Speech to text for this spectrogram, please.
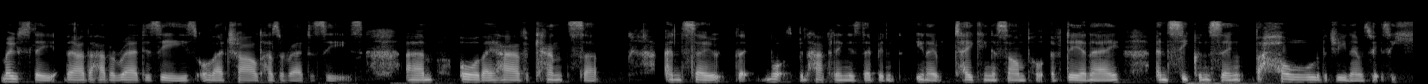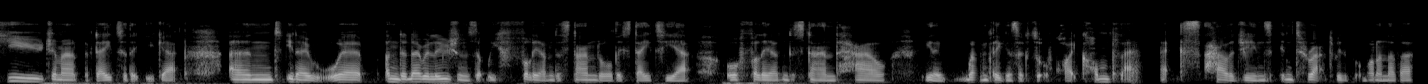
mostly they either have a rare disease or their child has a rare disease, um, or they have cancer and so that what's been happening is they've been, you know, taking a sample of DNA and sequencing the whole of the genome. So it's a huge amount of data that you get, and you know we're under no illusions that we fully understand all this data yet, or fully understand how, you know, when things are sort of quite complex, how the genes interact with one another,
